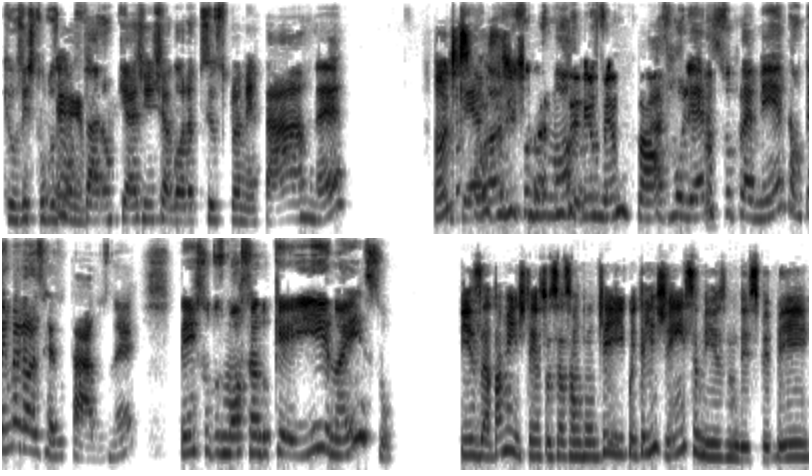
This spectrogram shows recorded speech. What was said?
que os estudos é. mostraram que a gente agora precisa suplementar, né? Antes Porque fosse, a gente ingerindo menos sal. As mulheres suplementam, tem melhores resultados, né? Tem estudos mostrando QI, não é isso? Exatamente, tem associação com o QI, com a inteligência mesmo desse bebê,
